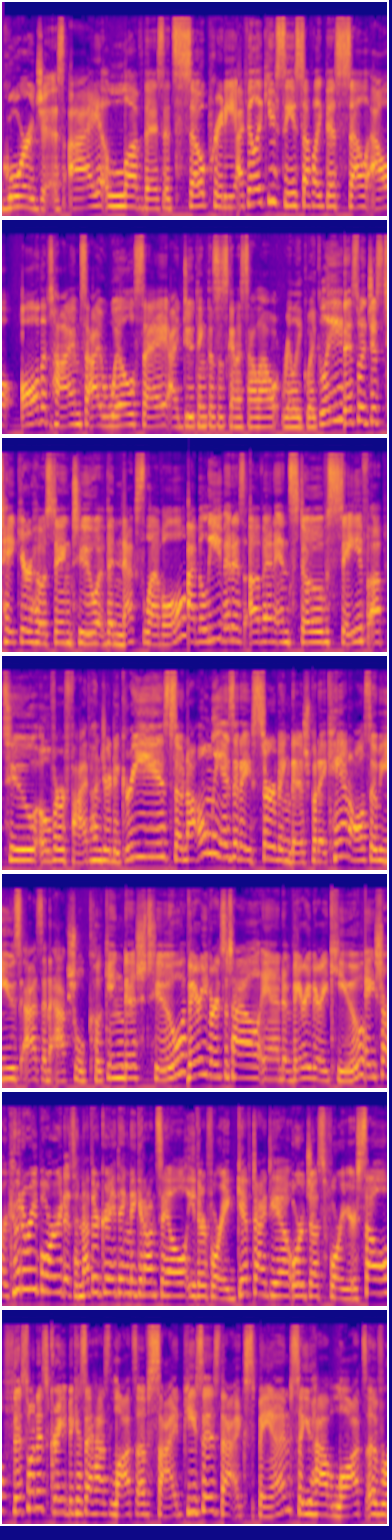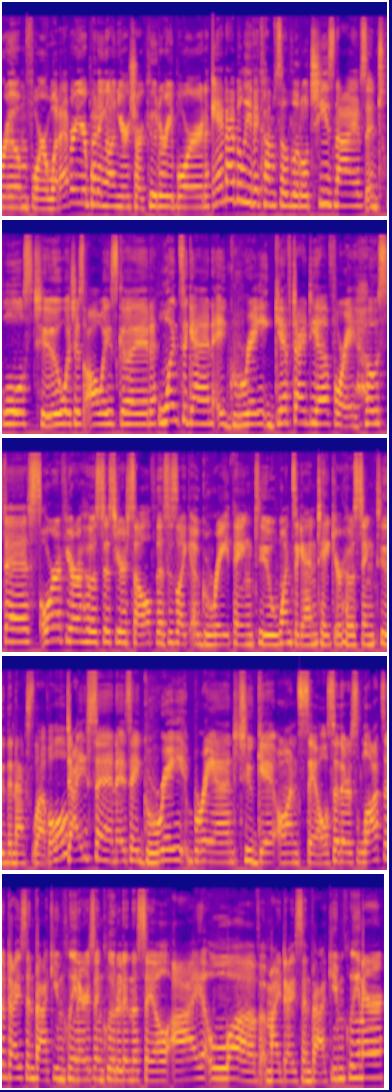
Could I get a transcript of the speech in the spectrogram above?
gorgeous. I love this. It's so pretty. I feel like you see stuff like this sell out all the time. So I will say I do think this is going to sell out really quickly. This would just take your hosting to the next level. I believe it is oven and stove safe up to over 500 degrees. So not only is it a serving dish, but it can also be used as an actual cooking dish too. Very versatile and very, very cute. A charcuterie board is another great thing to get on sale either for a gift idea or just for yourself. This one is great because it has lots of side pieces that expand. So you have lots of room for whatever you're putting on your charcuterie board. And I believe it comes with little cheese knives and tools too, which is always good. Once again, a great gift idea for a hostess, or if you're a hostess yourself, this is like a great thing to once again take your hosting to the next level. Dyson is a great brand to get on sale. So there's lots of Dyson vacuum cleaners included in the sale. I love my Dyson vacuum cleaner.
